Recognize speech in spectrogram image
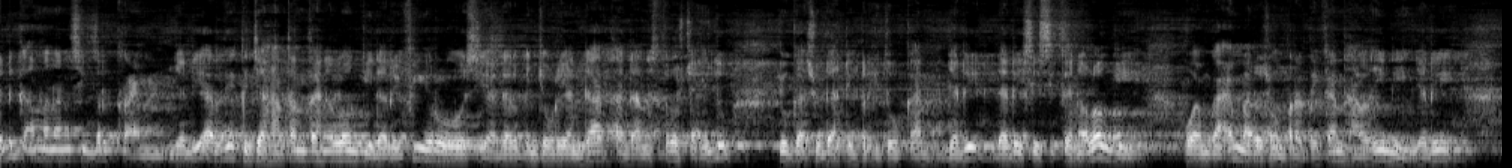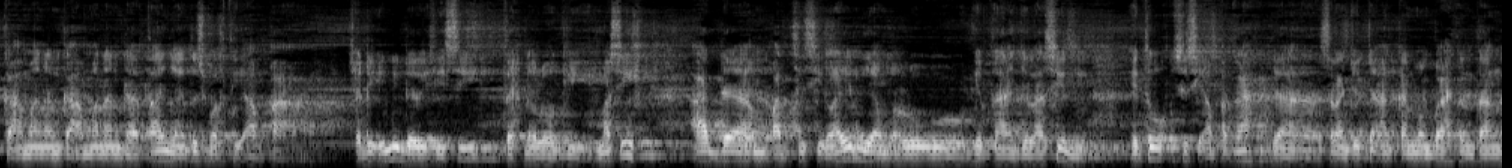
Jadi keamanan cybercrime. Jadi artinya kejahatan teknologi dari virus ya, dari pencurian data dan seterusnya itu juga sudah diperhitungkan. Jadi dari sisi teknologi UMKM harus memperhatikan hal ini. Jadi keamanan-keamanan datanya itu seperti apa. Jadi ini dari sisi teknologi. Masih ada empat sisi lain yang perlu kita jelasin. Itu sisi apakah ya selanjutnya akan membahas tentang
